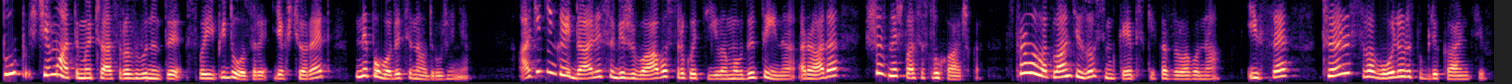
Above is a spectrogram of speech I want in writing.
Туп ще матиме час розвинути свої підозри, якщо Ред не погодиться на одруження. А тітенька й далі собі жваво строкотіла, мов дитина, рада, що знайшлася слухачка. Справи в Атланті зовсім кепські, казала вона. І все через сваволю республіканців.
